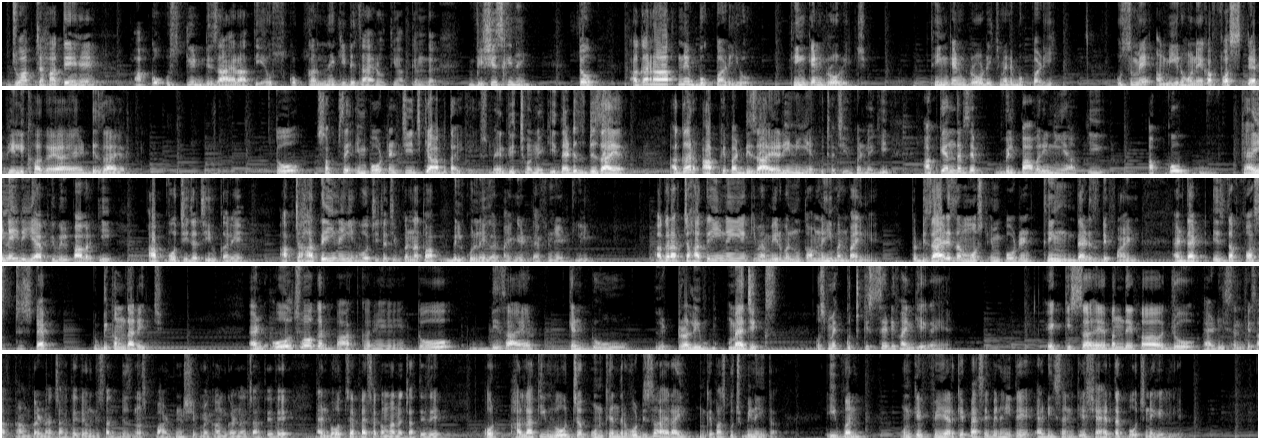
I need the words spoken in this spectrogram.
जो आप चाहते हैं, आपको उसकी डिज़ायर आती है, उसको करने की डिज़ायर होती है आपके अंदर। विशेष की नहीं। तो अगर आपने बुक पढ़ी हो think and grow rich think and grow rich मैंने बुक पढ़ी। उसमें अमीर होने का फ़र्स्ट स्टेप ही लिखा गया है डिज़ायर तो सबसे इंपॉर्टेंट चीज़ क्या बताई गई उसमें रिच होने की? दैट इज़ डिज़ायर अगर आपके पास डिज़ायर ही नहीं है कुछ अचीव करने की, आपके अंदर से विल पावर ही नहीं है आपकी, आपको कह ही नहीं रही है आपकी विल पावर की, आप वो चीज़ अचीव करें। आप चाहते ही नहीं है वो चीज़ अचीव करना तो आप बिल्कुल नहीं कर पाएँगे डेफिनेटली अगर आप चाहते ही नहीं है कि मैं अमीर बनूं तो आप नहीं बन पाएँगे। तो desire is the most important thing that is defined and that is the first step to become the rich. And also अगर बात करें तो desire can do literally magics उसमें कुछ किस्से डिफाइन किए गए हैं। एक किस्सा है बंदे का जो एडिसन के साथ काम करना चाहते थे, उनके साथ बिज़नेस पार्टनरशिप में काम करना चाहते थे एंड बहुत सा पैसा कमाना चाहते थे। और हालाँकि वो जब उनके अंदर वो डिज़ायर आई, उनके पास कुछ भी नहीं था। इवन उनके फेयर के पैसे भी नहीं थे एडिसन के शहर तक पहुँचने के लिए।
